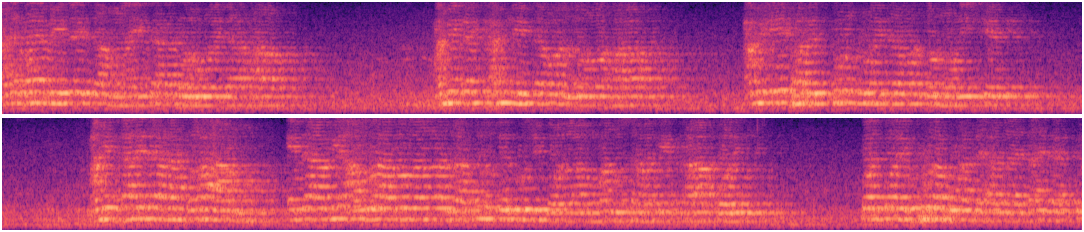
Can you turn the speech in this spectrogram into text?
আরে ভাই, আমি এটাই চাম না, এই টাকা ধরবো এটা হারাম আমি এটা খাইনি, এটা আমার জন্য হারাম আমি এইভাবে শুনব এটা আমার জন্য নিষেধ। আমি দাঁড়িয়ে রাখলাম এটা আমি আল্লাহ আল্লাহর রাসূলকে খুশি করলাম, মানুষ আমাকে খারাপ বলে। তারপরে পুরা পুরা দেখা যায় তাই একশো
